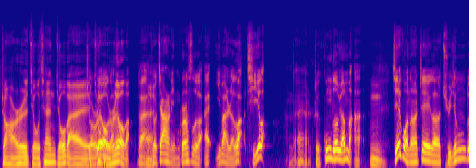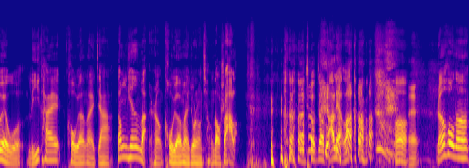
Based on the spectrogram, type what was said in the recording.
正好是九千九百96个十六个。对，哎就加上你们哥四个，哎，一万人了，齐了，哎，这功德圆满。嗯结果呢，这个取经队伍离开寇员外家，当天晚上寇员外就让强盗杀了，就就打脸了 啊。哎然后呢，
